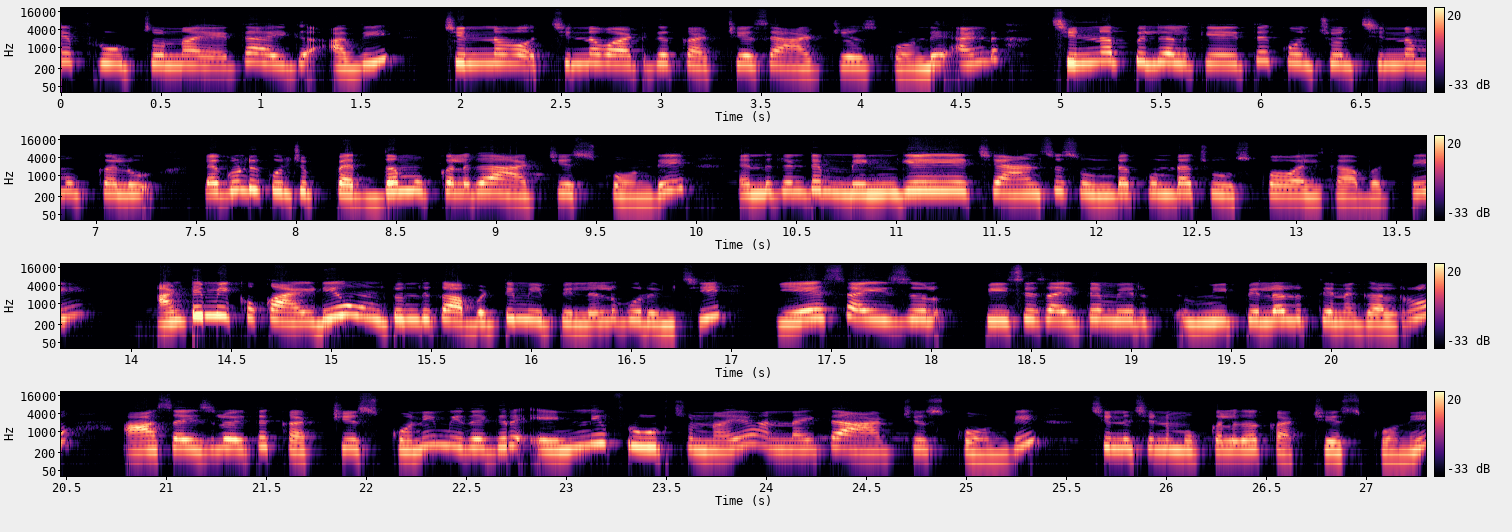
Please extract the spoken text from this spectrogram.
ఏ ఫ్రూట్స్ ఉన్నాయైతే అయిగ అవి చిన్న చిన్న వాటిగా కట్ చేసి యాడ్ చేసుకోండి. అండ్ చిన్న పిల్లలకి అయితే కొంచెం చిన్న ముక్కలు లేకుంటే కొంచెం పెద్ద ముక్కలుగా యాడ్ చేసుకోండి. ఎందుకంటే మింగే ఛాన్సెస్ ఉండకుండా చూసుకోవాలి కాబట్టి. అంటే మీకు ఒక ఐడియా ఉంటుంది కాబట్టి మీ పిల్లల గురించి ఏ సైజు పీసెస్ అయితే మీరు మీ పిల్లలు తినగలరో ఆ సైజులో అయితే కట్ చేసుకొని మీ దగ్గర ఎన్ని ఫ్రూట్స్ ఉన్నాయో అన్నయితే యాడ్ చేసుకోండి. చిన్న చిన్న ముక్కలుగా కట్ చేసుకొని.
